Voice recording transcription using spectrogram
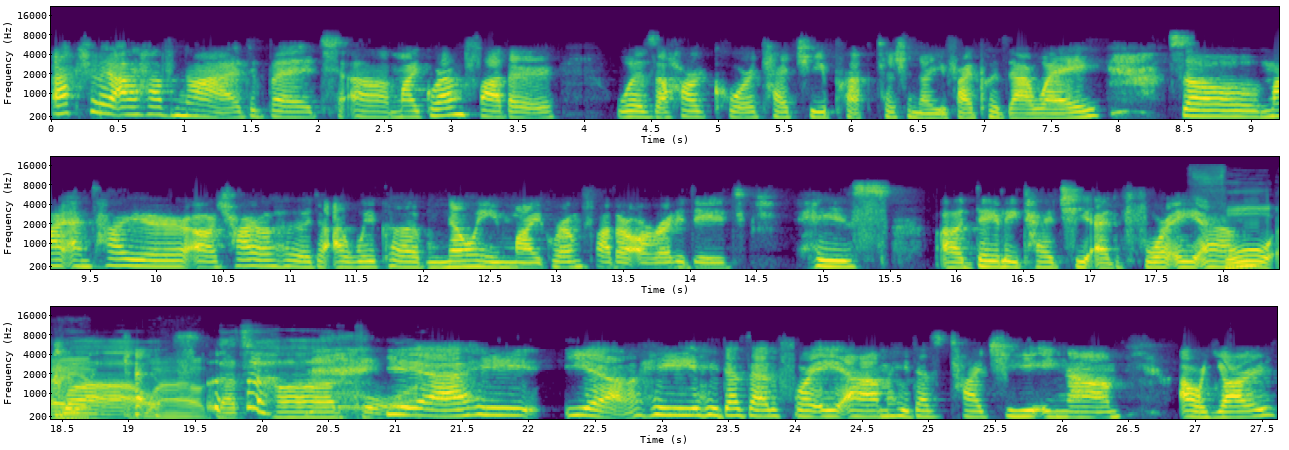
Actually, I have not, but uh, my grandfather was a hardcore Tai Chi practitioner, if I put that way. So my entire uh, childhood, I wake up knowing my grandfather already did his uh, daily Tai Chi at 4 a.m. 4 a.m. Wow. Wow. That's hardcore. Yeah, he yeah he he does that at 4 a.m. He does Tai Chi in um, our yard,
